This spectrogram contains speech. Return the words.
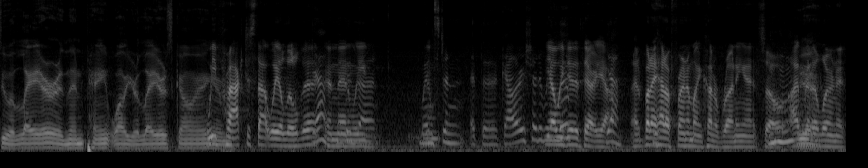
do a layer and then paint while your layer's going. We practiced that way a little bit, Yeah, and then did we. that. Winston at the gallery show. Did we Yeah, do we that? did it there. Yeah. Uh, But I had a friend of mine kind of running it, so I'm Yeah. gonna learn it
